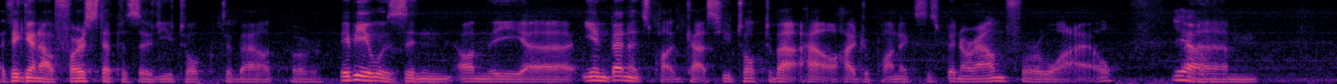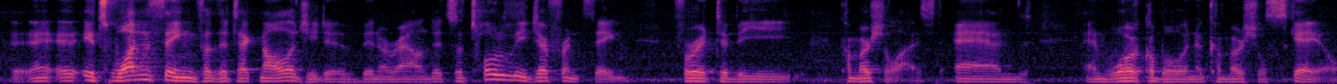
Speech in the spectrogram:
I think in our first episode you talked about, or maybe it was in on the uh, Ian Bennett's podcast, you talked about how hydroponics has been around for a while. Yeah. Um, it's one thing for the technology to have been around. It's a totally different thing for it to be commercialized and and workable in a commercial scale.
